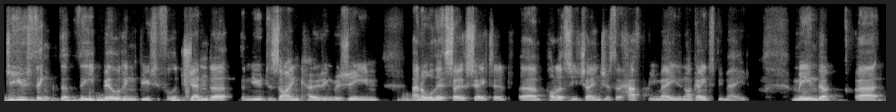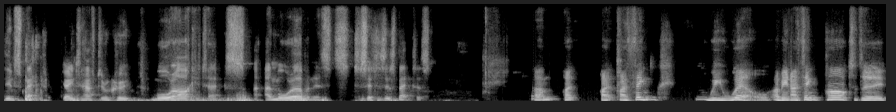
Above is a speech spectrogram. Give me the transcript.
do you think that the building beautiful agenda the new design coding regime and all the associated uh, policy changes that have been made and are going to be made mean that uh, the inspector is going to have to recruit more architects and more urbanists to sit as inspectors? Um, I, I, I think we will. I mean i think part of the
